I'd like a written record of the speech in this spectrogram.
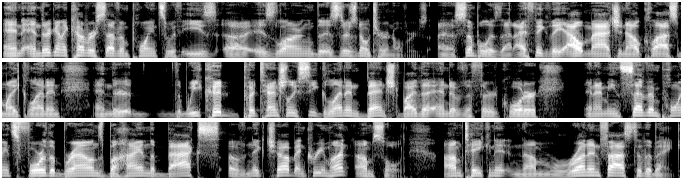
and and they're going to cover seven points with ease uh, as long as there's no turnovers. Uh, simple as that. I think they outmatch and outclass Mike Glennon, and we could potentially see Glennon benched by the end of the third quarter And I mean, seven points for the Browns behind the backs of Nick Chubb and Kareem Hunt. I'm sold. I'm taking it and I'm running fast to the bank.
